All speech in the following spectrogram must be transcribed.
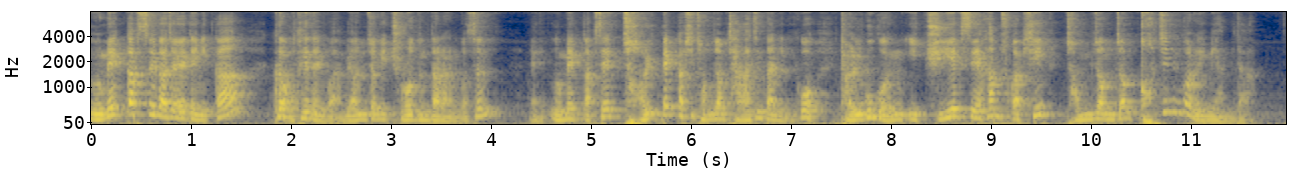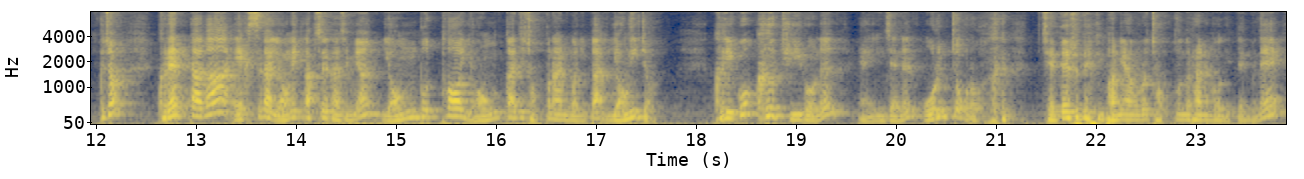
음의 값을 가져야 되니까 그 어떻게 되는 거야? 면적이 줄어든다라는 것은 예, 음의 값의 절대값이 점점 작아진다는 얘기고 결국은 이 gx의 함수값이 점점점 커지는 걸 의미합니다. 그죠? 그랬다가 x가 0의 값을 가지면 0부터 0까지 적분하는 거니까 0이죠. 그리고 그 뒤로는 예, 이제는 오른쪽으로 제대로 된 방향으로 적분을 하는 거기 때문에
